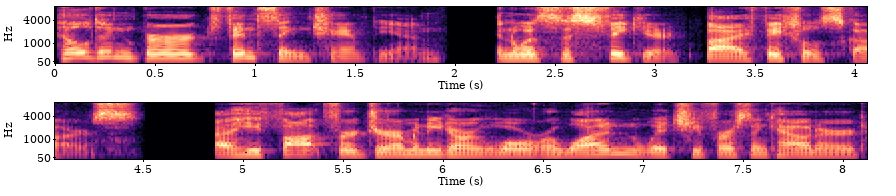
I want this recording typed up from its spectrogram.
Heidelberg fencing champion and was disfigured by facial scars. Uh, he fought for Germany during World War One, which he first encountered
